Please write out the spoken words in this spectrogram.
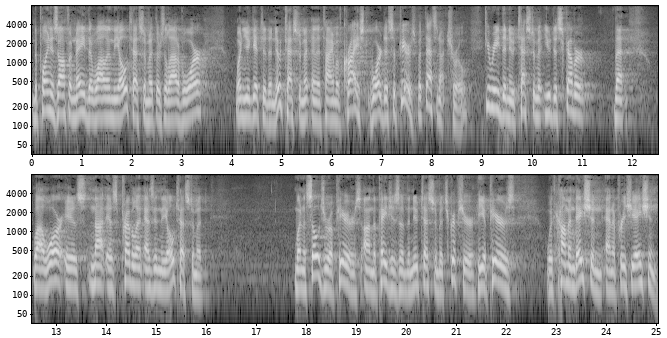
The point is often made that while in the Old Testament there's a lot of war, when you get to the New Testament in the time of Christ, war disappears. But that's not true. If you read the New Testament, you discover that while war is not as prevalent as in the Old Testament, when a soldier appears on the pages of the New Testament scripture, he appears with commendation and appreciation.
